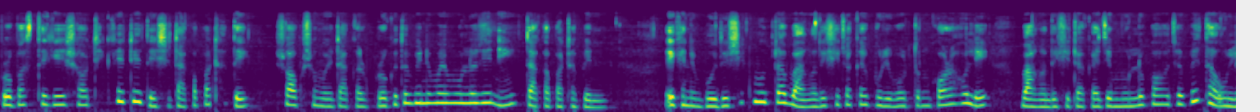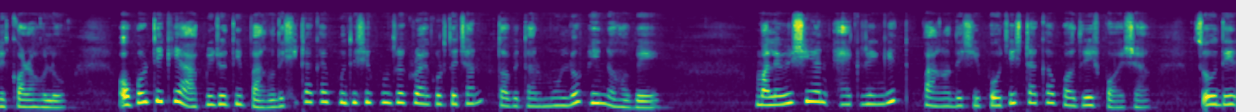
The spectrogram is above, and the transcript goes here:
প্রবাস থেকে সঠিক রেটে দেশে টাকা পাঠাতে সবসময় টাকার প্রকৃত বিনিময় মূল্য জেনেই টাকা পাঠাবেন। এখানে বৈদেশিক মুদ্রা বাংলাদেশি টাকায় পরিবর্তন করা হলে বাংলাদেশি টাকায় যে মূল্য পাওয়া যাবে তা উল্লেখ করা হলো। অপরদিকে আপনি যদি বাংলাদেশি টাকায় বৈদেশিক মুদ্রা ক্রয় করতে চান, তবে তার মূল্য ভিন্ন হবে। মালয়েশিয়ান এক রিঙ্গিত বাংলাদেশি পঁচিশ টাকা পঁয়ত্রিশ পয়সা, সৌদির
